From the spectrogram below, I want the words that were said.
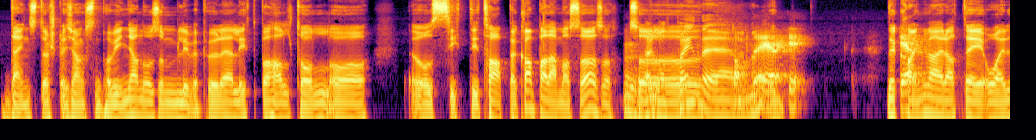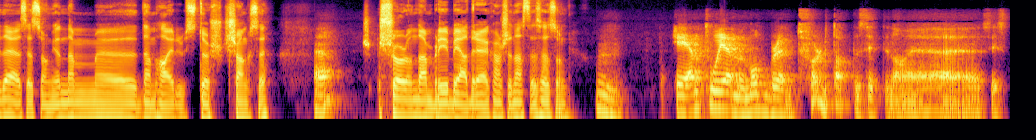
den største sjansen på å vinne, nå som Liverpool er litt på halv tolv og, og City taper kamper, dem også. Altså. Så det er godt poeng, det. Det kan kan være at det er i år det er sesongen de, eh, de har størst sjanse. ja. Sjøl om de blir bedre kanskje neste sesong. Mm. 1-2 hjemme mot Brentford tapte City nå eh, sist.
